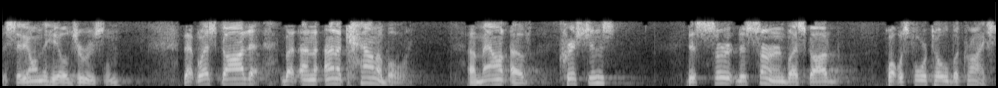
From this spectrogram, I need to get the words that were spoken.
the city on the hill, Jerusalem, that blessed God, but an unaccountable amount of Christians discern, bless God, what was foretold by Christ.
